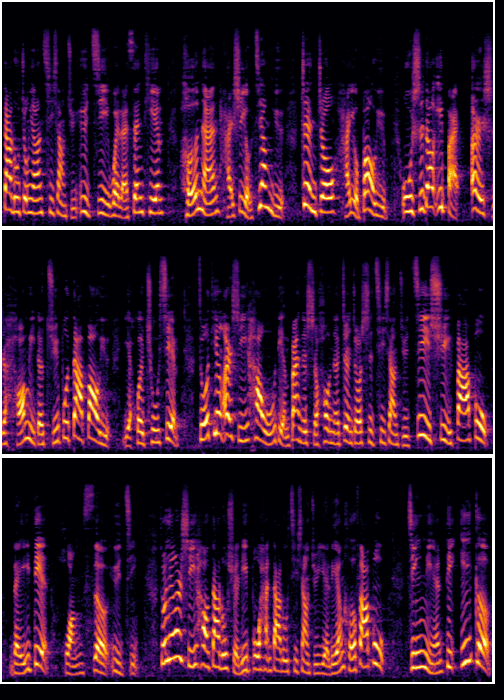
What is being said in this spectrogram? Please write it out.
大陆中央气象局预计未来三。三天，河南还是有降雨，郑州还有暴雨，五十到一百二十毫米的局部大暴雨也会出现。昨天二十一号五点半的时候呢，郑州市气象局继续发布雷电、黄色预警。昨天二十一号，大陆水利部和大陆气象局也联合发布今年第一个。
